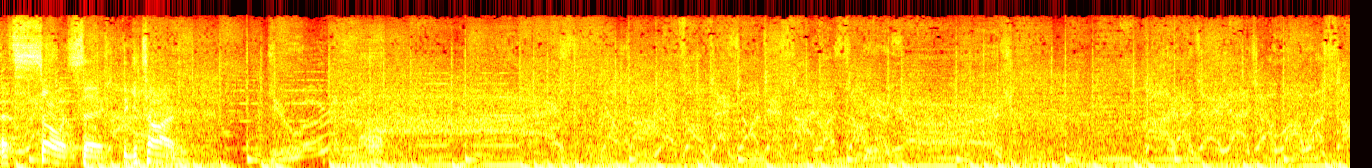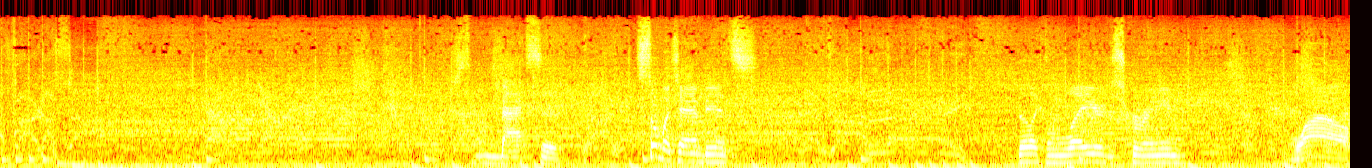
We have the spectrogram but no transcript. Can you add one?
That's so sick. The guitar. Massive. So much ambience. They're like layered screen. Wow.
